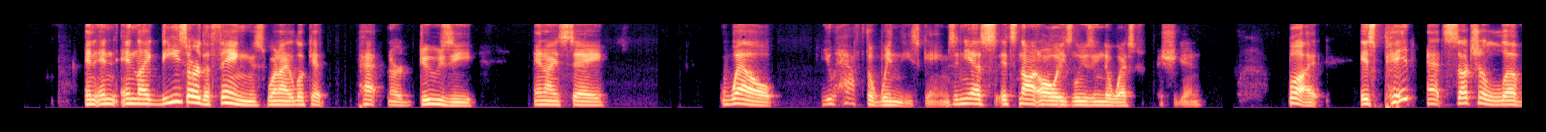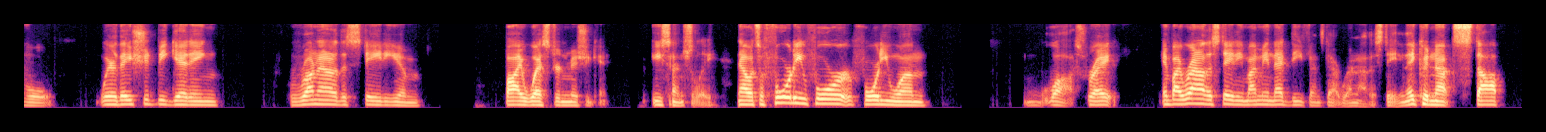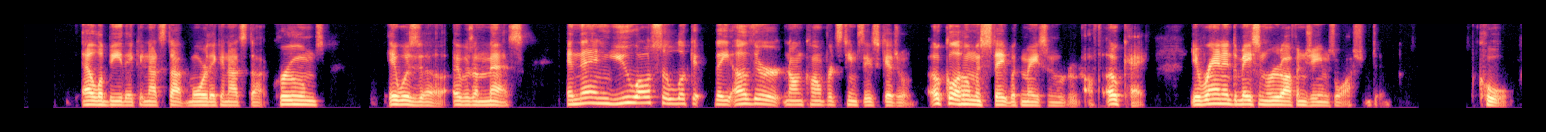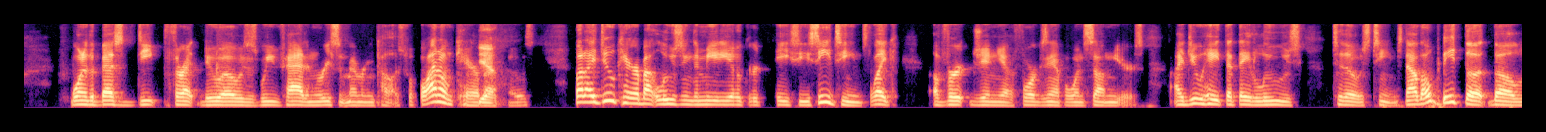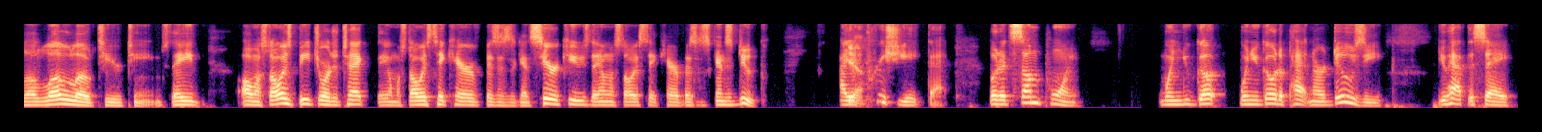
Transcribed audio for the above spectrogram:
And and and like these are the things when I look at Pat Narduzzi and I say, well, you have to win these games. And yes, it's not always losing to West Michigan. But is Pitt at such a level where they should be getting run out of the stadium by Western Michigan, essentially? Now it's a 44 41 loss, right? And by run out of the stadium, I mean that defense got run out of the stadium. They could not stop Eleby. They could not stop Moore. They could not stop Crooms. It was a it was a mess. And then you also look at the other non-conference teams they've scheduled. Oklahoma State with Mason Rudolph. Okay, you ran into Mason Rudolph and James Washington. Cool. One of the best deep threat duos we've had in recent memory in college football. I don't care about those, but I do care about losing the mediocre ACC teams like a Virginia, for example, in some years. I do hate that they lose to those teams. Now they'll beat the the, the low low tier teams. They almost always beat Georgia Tech. They almost always take care of business against Syracuse. They almost always take care of business against Duke. I Yeah. appreciate that, but at some point, when you go when you go to Pat Narduzzi, you have to say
